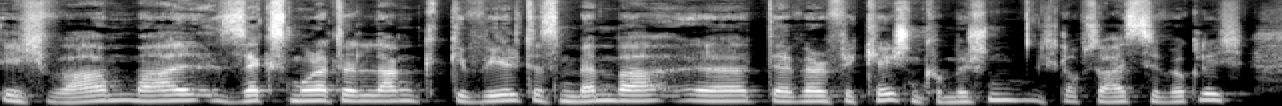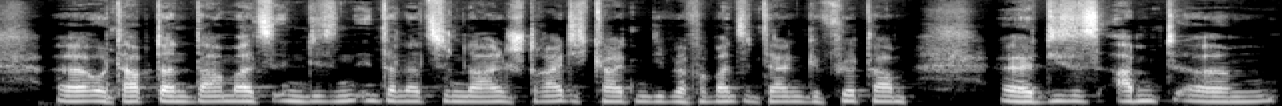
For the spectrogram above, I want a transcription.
Ich war mal sechs Monate lang gewähltes Member äh, der Verification Commission, ich glaube, so heißt sie wirklich, äh, und habe dann damals in diesen internationalen Streitigkeiten, die wir verbandsintern geführt haben, äh, dieses Amt ähm,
